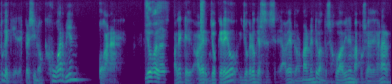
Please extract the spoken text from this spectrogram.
tú qué quieres, Presino, jugar bien o ganar, Yo ganar. ¿vale? Que a ver, yo creo, yo creo que es, a ver, normalmente cuando se juega bien hay más posibilidad de ganar.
